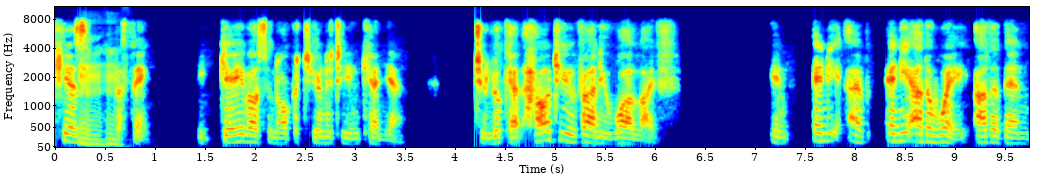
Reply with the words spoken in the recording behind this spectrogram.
here's mm-hmm. the thing it gave us an opportunity in Kenya to look at how do you value wildlife in any any other way other than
